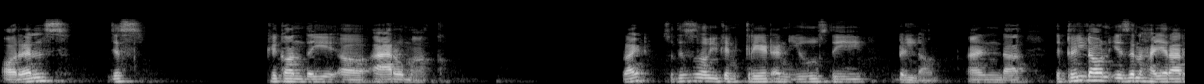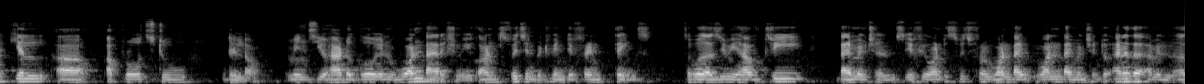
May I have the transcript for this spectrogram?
or else just click on the uh, arrow mark. Right? So this is how you can create and use the drill down. And uh, the drill down is a hierarchical uh, approach to drill down. It means you have to go in one direction. You can't switch in between different things. Suppose assume you have three dimensions. If you want to switch from one di one dimension to another i mean a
